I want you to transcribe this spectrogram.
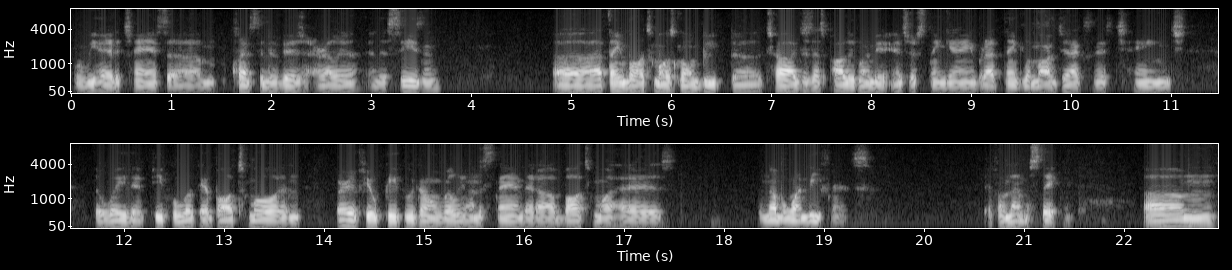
when we had a chance to um, clinch the division earlier in the season. Uh, I think Baltimore's going to beat the Chargers. That's probably going to be an interesting game, but I think Lamar Jackson has changed the way that people look at Baltimore and – very few people don't really understand that uh, Baltimore has the number one defense, if I'm not mistaken. Um,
